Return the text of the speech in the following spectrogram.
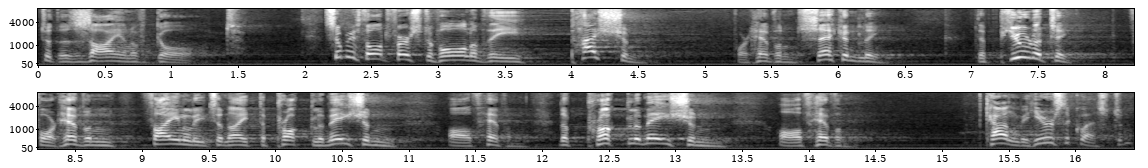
to the Zion of God. So we've thought, first of all, of the passion for heaven. Secondly, the purity for heaven. Finally, tonight, the proclamation of heaven. The proclamation of heaven. Can we? Here's the question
